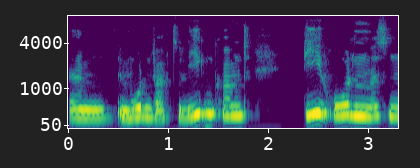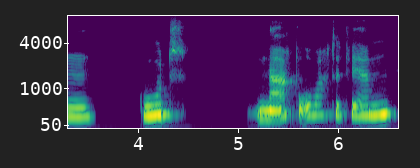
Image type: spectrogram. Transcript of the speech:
ähm, im Hodenfach zu liegen kommt. Die Hoden müssen gut nachbeobachtet werden.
